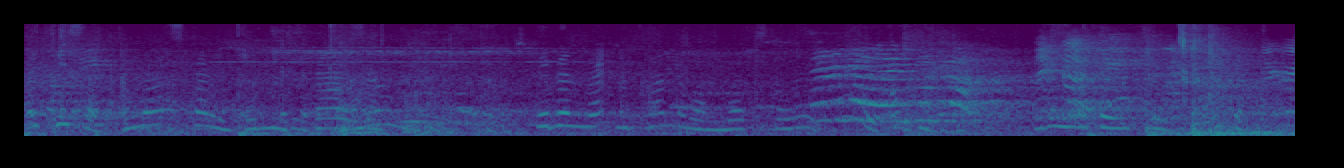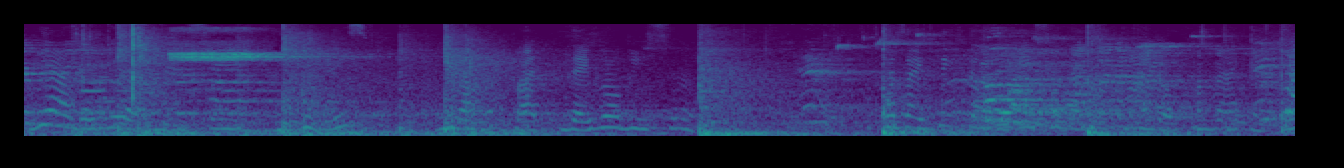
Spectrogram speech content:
Like he said, I'm not spending 800,000. They've been renting a condo on Webster Lake. Hey, okay. I don't know if they actually Yeah, they do. but they will be soon. Because I think they'll be soon. will come back and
